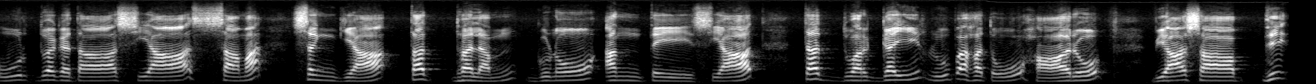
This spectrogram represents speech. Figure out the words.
ऊर्ध्वगता सम संज्ञा तद्वलं गुणो अन्ते स्यात्, तद्वर्गैर्रूपहतो हारो व्यासाब्धिततः।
